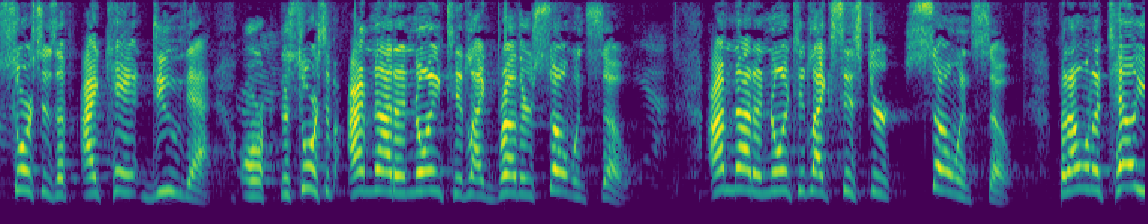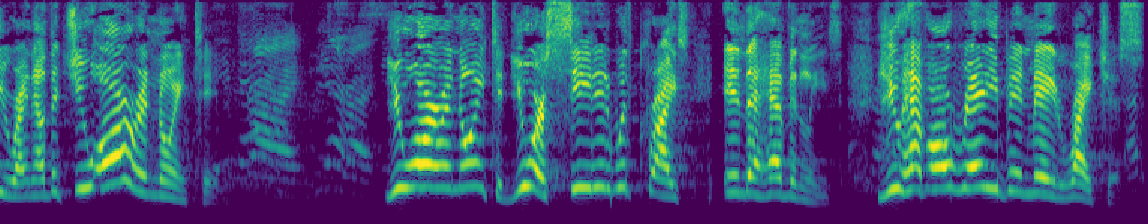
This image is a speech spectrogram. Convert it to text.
sources of I can't do that, or the source of I'm not anointed like brother so and so. I'm not anointed like sister so and so. But I want to tell you right now that you are anointed. You are anointed. You are seated with Christ in the heavenlies. You have already been made righteous.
